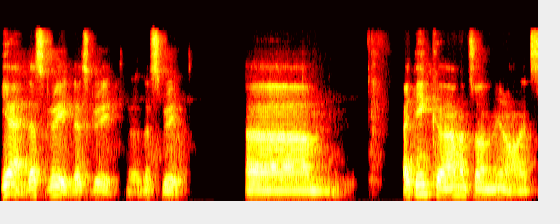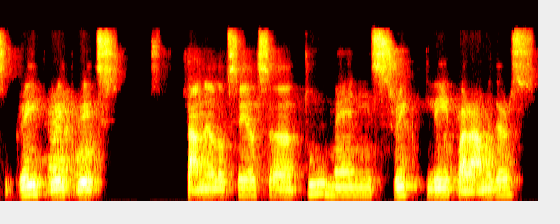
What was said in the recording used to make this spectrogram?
Yeah, that's great. That's great. Uh, that's great. Um, I think uh, Amazon, you know, it's a great, great, great channel of sales. Uh, too many strictly parameters,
